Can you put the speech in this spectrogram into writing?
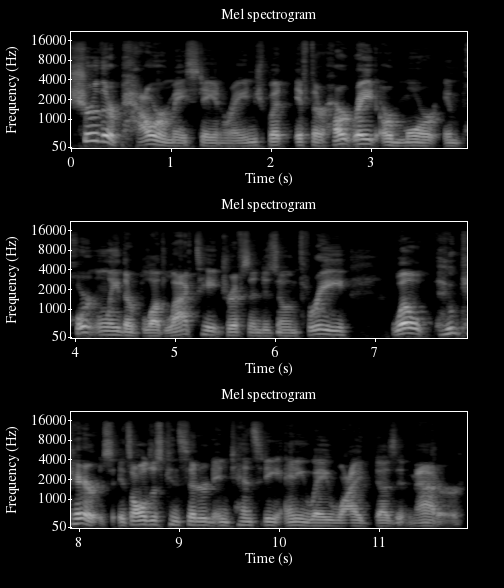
Sure, their power may stay in range, but if their heart rate, or more importantly, their blood lactate drifts into zone 3, well, who cares? It's all just considered intensity anyway, why does it matter?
